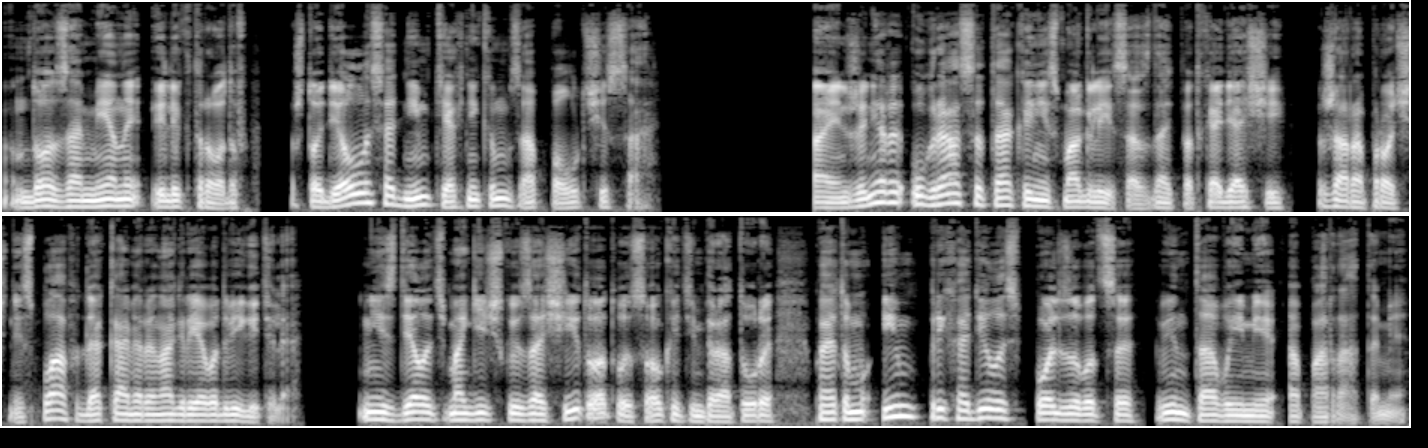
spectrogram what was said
до замены электродов, что делалось одним техником за полчаса. А инженеры Уграса так и не смогли создать подходящий жаропрочный сплав для камеры нагрева двигателя, не сделать магическую защиту от высокой температуры, поэтому им приходилось пользоваться винтовыми аппаратами,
